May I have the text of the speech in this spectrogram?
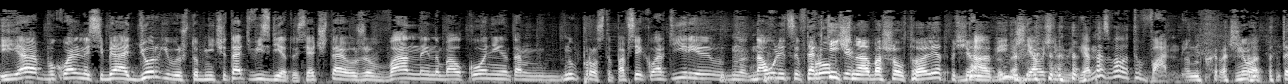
И я буквально себя отдергиваю, чтобы не читать везде. То есть я читаю уже в ванной, на балконе, там, ну просто по всей квартире, на, улице в пробке. Тактично обошел туалет, почему? Да, видишь, я очень... Я назвал это ванной. Ну, хорошо. Вот. Вот это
